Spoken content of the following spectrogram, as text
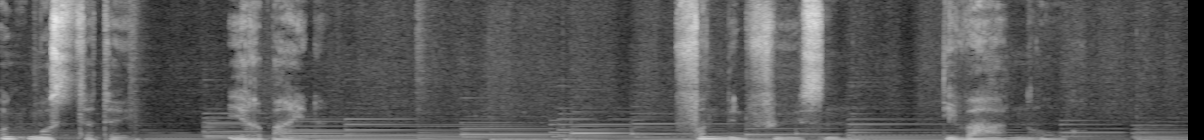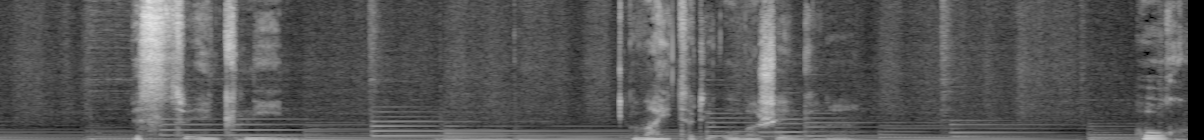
und musterte ihre Beine. Von den Füßen die Waden hoch bis zu ihren Knien weiter die Oberschenkel hoch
